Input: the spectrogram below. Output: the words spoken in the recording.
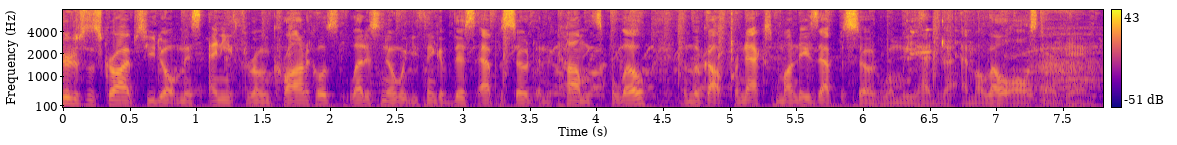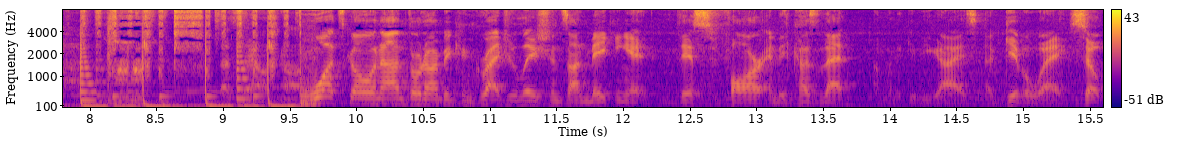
Sure to subscribe so you don't miss any Throne Chronicles. Let us know what you think of this episode in the comments below, and look out for next Monday's episode when we head to the MLL All Star Game. What's going on, Throne Army? Congratulations on making it this far, and because of that, I'm going to give you guys a giveaway. So,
